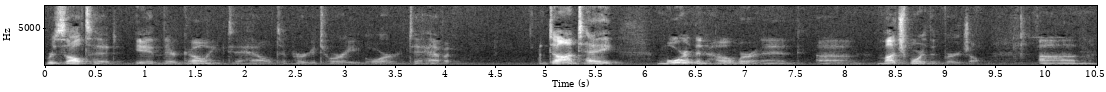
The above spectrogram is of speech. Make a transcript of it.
resulted in their going to hell, to purgatory, or to heaven. Dante, more than Homer and um, much more than Virgil, um,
